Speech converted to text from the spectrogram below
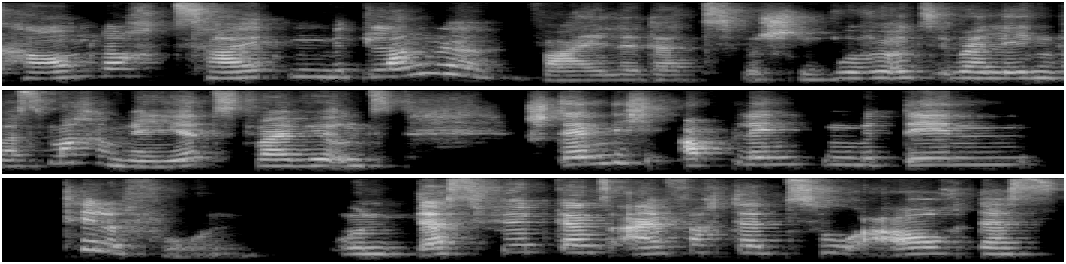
kaum noch Zeiten mit Langeweile dazwischen, wo wir uns überlegen, was machen wir jetzt, weil wir uns ständig ablenken mit den Telefonen. Und das führt ganz einfach dazu auch, dass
